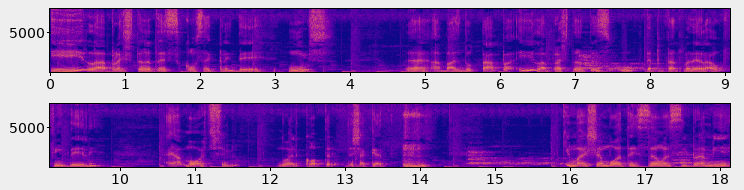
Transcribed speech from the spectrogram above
E lá para as tantas consegue prender uns né, base do tapa e lá para as tantas o deputado federal, o fim dele é a morte viu? no helicóptero. Deixa quieto. que mais chamou a atenção assim para mim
